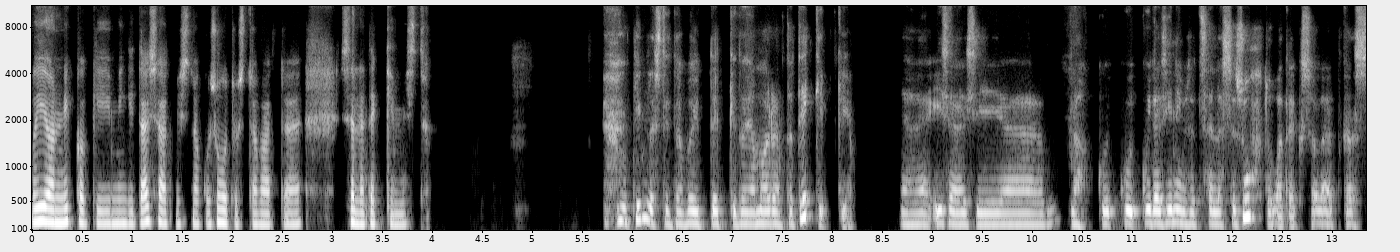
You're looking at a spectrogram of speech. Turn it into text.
või on ikkagi mingid asjad, mis nagu soodustavad äh, selle tekkimist? kindlasti ta võib tekkida ja ma arvan, et ta tekibki. iseasi noh, kuidas inimesed sellesse suhtuvad, eks ole, et kas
